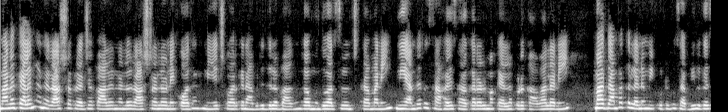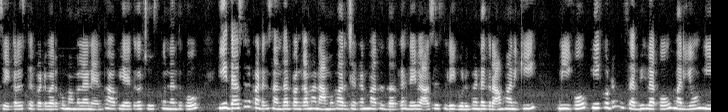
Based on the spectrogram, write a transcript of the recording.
మన తెలంగాణ రాష్ట్ర ప్రజా పాలనలో రాష్ట్రంలోనే కోదండ నియోజకవర్గాన్ని అభివృద్ధిలో భాగంగా ముందు వరుసలో ఉంచుతామని మీ అందరి సహాయ సహకారాలు మాకు ఎల్లప్పుడూ కావాలని మా దంపతులను మీ కుటుంబ సభ్యులుగా స్వీకరిస్తే ఇప్పటి వరకు మమ్మల్ని ఎంతో ఆప్యాయతగా చూసుకున్నందుకు ఈ దసరా పండుగ సందర్భంగా మన అమ్మవారి జగన్మాత దుర్గాదేవి ఆశీస్సులు ఈ గుడిబండ గ్రామానికి మీకు మీ కుటుంబ సభ్యులకు మరియు మీ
